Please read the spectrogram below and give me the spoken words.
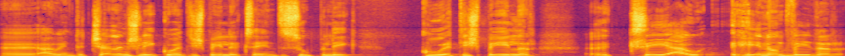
äh, auch in der Challenge League gute Spieler, ich sehe in der Super League gute Spieler, äh, ich sehe auch hin und wieder ein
